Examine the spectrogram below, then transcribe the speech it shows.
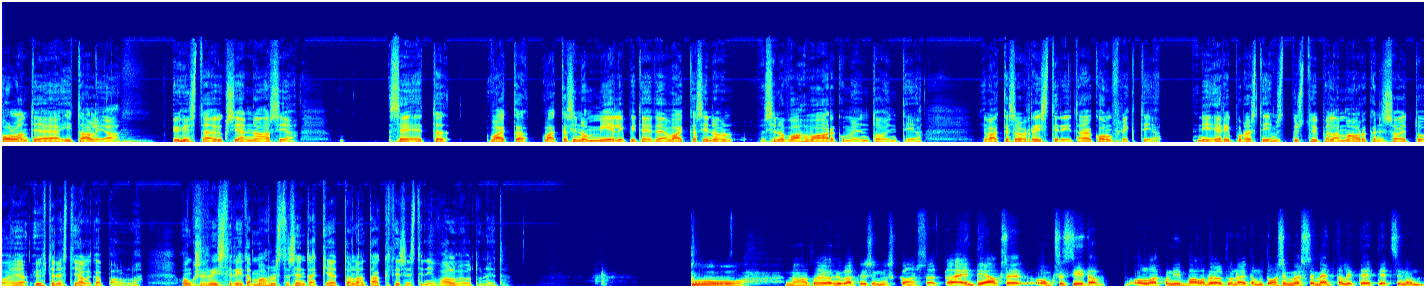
Hollantia ja Italiaa yhdistää yksi jännä asia. Se, että vaikka, vaikka siinä on mielipiteitä ja vaikka siinä on, siinä on vahvaa argumentointia ja vaikka se on ristiriitaa ja konfliktia, niin eripuraiset ihmiset pystyy pelaamaan organisoitua ja yhtenäistä jalkapalloa. Onko se ristiriita mahdollista sen takia, että ollaan taktisesti niin valveutuneita? Puh. No toi on hyvä kysymys kanssa. Että en tiedä, onko se, onko se siitä, ollaanko niin valveutuneita, mutta on se myös se mentaliteetti, että siinä on,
